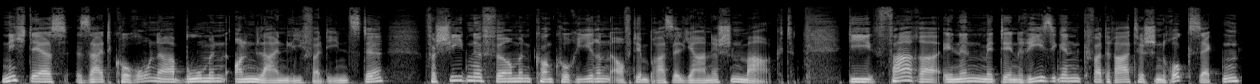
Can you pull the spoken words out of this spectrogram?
Nicht erst seit Corona boomen Online-Lieferdienste. Verschiedene Firmen konkurrieren auf dem brasilianischen Markt. Die FahrerInnen mit den riesigen quadratischen Rucksäcken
